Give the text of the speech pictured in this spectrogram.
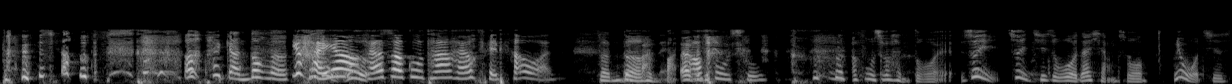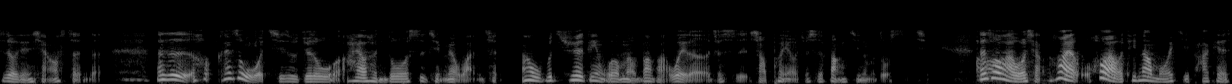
当。啊，太感动了，因为还要还要照顾她，还要陪她玩，真的很烦，要付出，要付出很多哎，所以所以其实我有在想说，因为我其实是有点想要生的。但是后，但是我其实觉得我还有很多事情没有完成，然后我不确定我有没有办法为了就是小朋友就是放弃那么多事情，但是后来我想，后来后来我听到某一集 podcast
